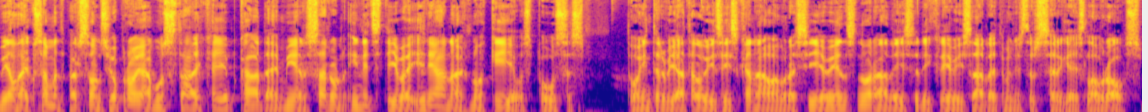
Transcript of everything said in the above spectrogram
Vienlaikus amatpersonas joprojām uzstāja, ka jebkādai miera sarunu iniciatīvai ir jānāk no Kijavas puses. To intervijā televīzijas kanālam Россия 1 norādījis arī Krievijas ārlietu ministrs Sergejs Lavrovs.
